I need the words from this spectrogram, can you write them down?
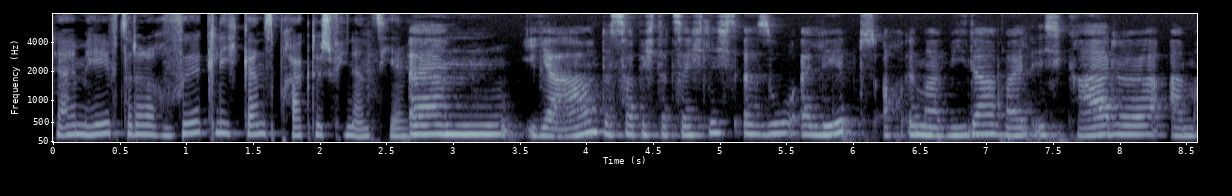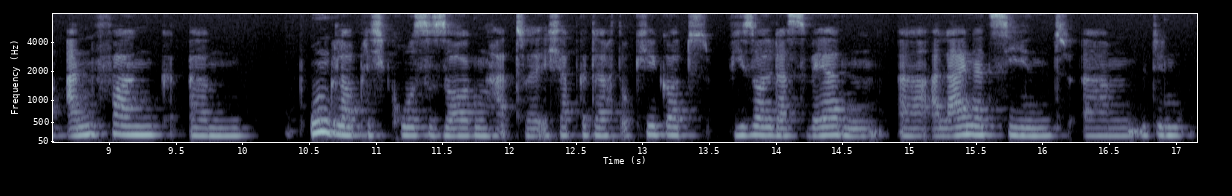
der einem hilft, sondern auch wirklich ganz praktisch finanziell. Ähm, ja, das habe ich tatsächlich äh, so erlebt, auch immer wieder, weil ich gerade am Anfang ähm, unglaublich große Sorgen hatte. Ich habe gedacht, okay Gott, wie soll das werden? Äh, alleinerziehend, ähm, mit den,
